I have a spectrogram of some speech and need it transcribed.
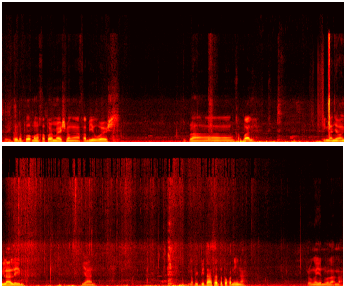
So ito na po mga ka-farmers mga ka-viewers. Sobrang kapal. Tingnan nyo ang lalim. Yan napipitasan pa to kanina. Pero ngayon wala na.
